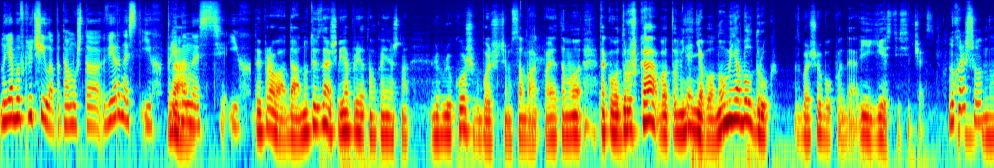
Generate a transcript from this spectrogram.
но я бы включила, потому что верность их, Да. преданность их. Ты права, да. Ну ты знаешь, я при этом, конечно, люблю кошек больше, чем собак, поэтому такого дружка вот у меня не было. Но у меня был друг с большой буквы, да, и есть и сейчас. Ну хорошо. Ну,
